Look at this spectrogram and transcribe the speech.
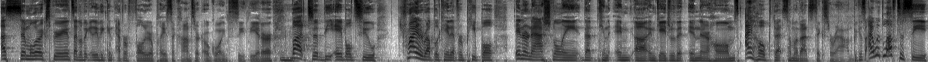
a similar experience. I don't think anything can ever fully replace a concert or going to see theater, mm-hmm. but to be able to try to replicate it for people internationally that can uh, engage with it in their homes. I hope that some of that sticks around because I would love to see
